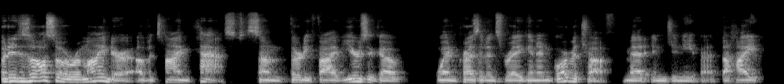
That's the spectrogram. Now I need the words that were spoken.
but it is also a reminder of a time past, some 35 years ago, when Presidents Reagan and Gorbachev met in Geneva at the height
